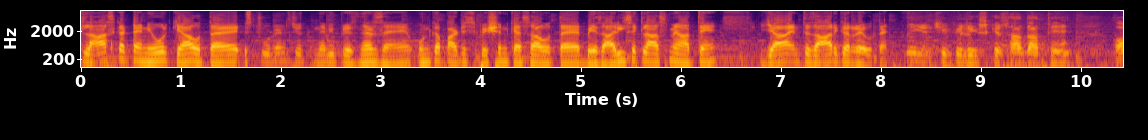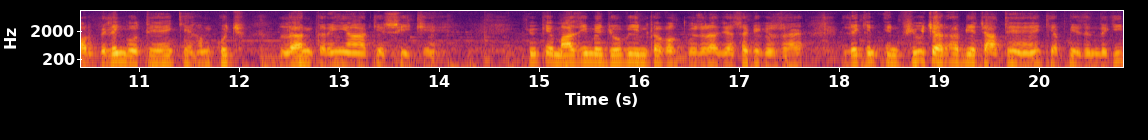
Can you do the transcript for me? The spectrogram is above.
क्लास का टेन्योर क्या होता है? स्टूडेंट्स जितने भी प्रिजनर्स हैं, उनका पार्टिसिपेशन कैसा होता है? बेजारी से क्लास में आते हैं या इंतज़ार कर रहे होते हैं? नहीं अच्छी फीलिंग्स के साथ आते हैं और बिलिंग होते हैं कि हम कुछ लर्न करें यहाँ आके सीखें। क्योंकि माजी में जो भी इनका वक्त गुजरा, जैसा भी गुजरा है, लेकिन इन फ्यूचर अब ये चाहते हैं कि अपनी ज़िंदगी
